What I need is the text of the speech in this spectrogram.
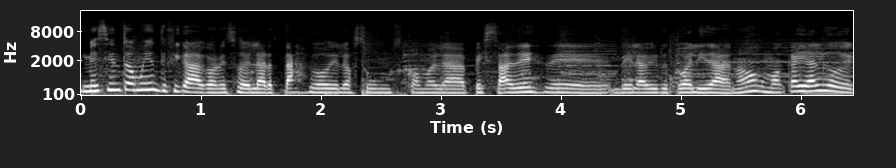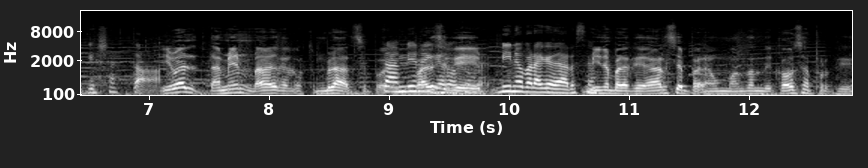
Me siento muy identificada con eso del hartazgo de los Zooms, como la pesadez de, la virtualidad, ¿no? Como acá hay algo de que ya está. Igual también va a haber que acostumbrarse. También hay que, Vino para quedarse. Vino para quedarse para un montón de cosas porque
